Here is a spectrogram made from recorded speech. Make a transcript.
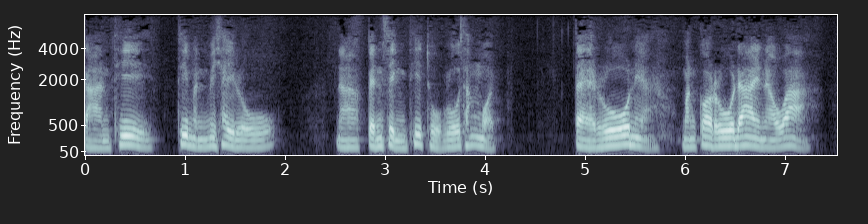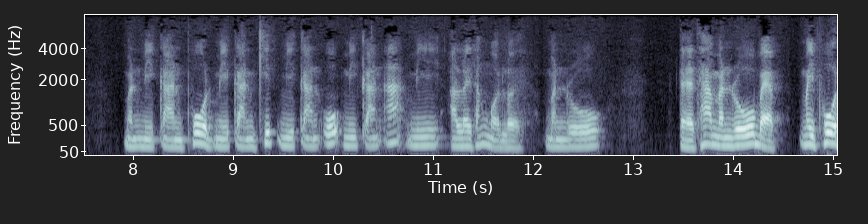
การณ์ที่ที่มันไม่ใช่รู้นะเป็นสิ่งที่ถูกรู้ทั้งหมด แต่รู้เนี่ย มันก็รู้ได้นะว่า มันมีการพูด มีการคิด มีการอุ มีการอะ มีอะไรทั้งหมดเลย มันรู้ แต่ถ้ามันรู้แบบไม่พูด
